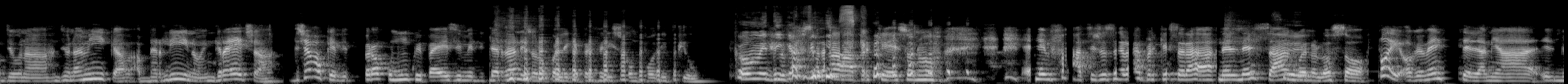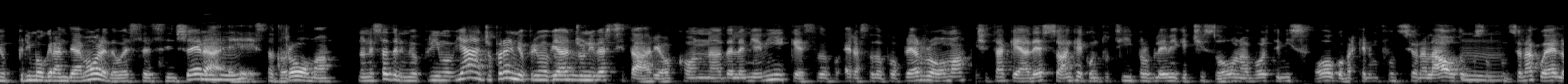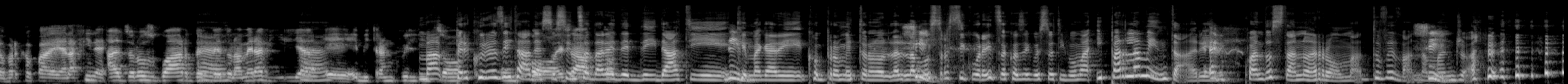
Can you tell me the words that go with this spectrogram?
di, una, di un'amica a Berlino, in Grecia. Diciamo che però comunque i paesi mediterranei sono quelli che preferisco un po' di più. Come ti sarà perché sono eh, infatti cioè sarà perché sarà nel, nel sangue sì. non lo so poi ovviamente mia, il mio primo grande amore devo essere sincera mm-hmm. è stato Roma non è stato il mio primo viaggio, però è il mio primo viaggio mm. universitario con delle mie amiche, era stato proprio a Roma, città che adesso anche con tutti i problemi che ci sono, a volte mi sfogo perché non funziona l'autobus, mm. non funziona quello, perché poi alla fine alzo lo sguardo eh. e vedo la meraviglia eh. e, e, mi tranquillizzo. Ma per curiosità adesso, esatto. senza dare de- dei dati Dimmi. che magari compromettono la, la sì. vostra sicurezza, cose di questo tipo, ma i parlamentari eh. quando stanno a Roma, dove vanno sì. a mangiare?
